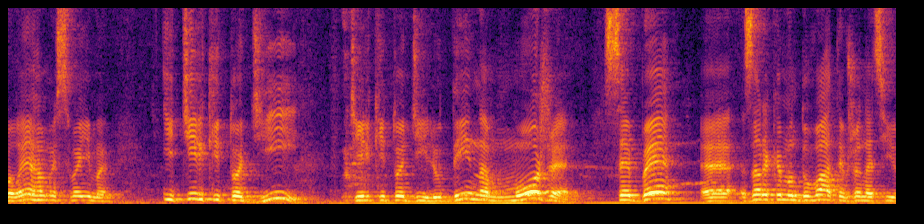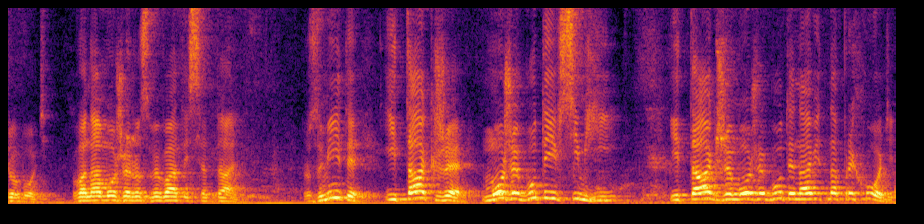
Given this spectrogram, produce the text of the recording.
колегами своїми. І тільки тоді, тільки тоді людина може себе е, зарекомендувати вже на цій роботі. Вона може розвиватися далі. Розумієте? І так же може бути і в сім'ї, і так же може бути навіть на приході.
